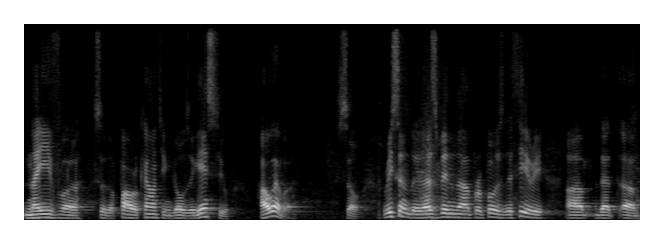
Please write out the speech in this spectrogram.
naive sort of power counting goes against you. However, so recently there has been uh, proposed a theory um, that um,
